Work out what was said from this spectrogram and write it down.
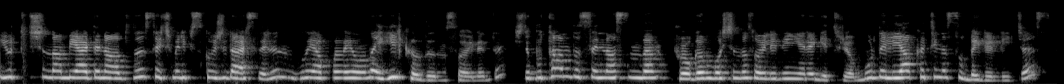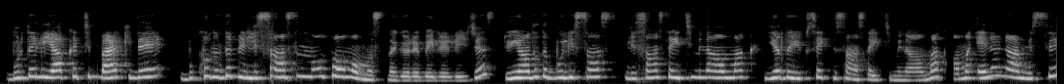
yurt dışından bir yerden aldığı seçmeli psikoloji derslerinin bunu yapmaya ona ehil kıldığını söyledi. İşte bu tam da senin aslında programın başında söylediğin yere getiriyor. Burada liyakati nasıl belirleyeceğiz? Burada liyakati belki de bu konuda bir lisansının olup olmamasına göre belirleyeceğiz. Dünyada da bu lisans lisans eğitimini almak ya da yüksek lisans eğitimini almak ama en önemlisi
